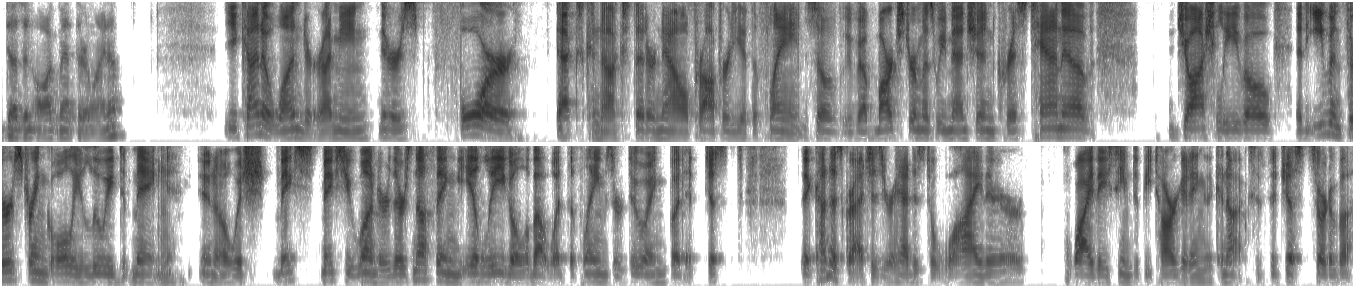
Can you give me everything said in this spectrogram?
doesn't augment their lineup? You kind of wonder. I mean, there's four ex Canucks that are now property of the Flames. So we've got Markstrom, as we mentioned, Chris Tanev, Josh Leivo, and even third string goalie Louis Domingue, you know, which makes makes you wonder. There's nothing illegal about what the Flames are doing, but it just it kind of scratches your head as to why they're why they seem to be targeting the Canucks. Is it just sort of a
